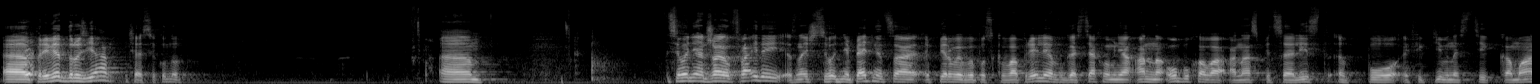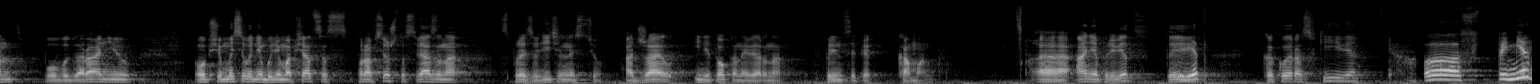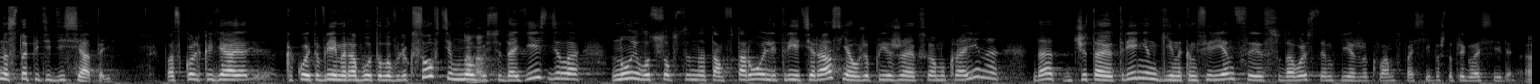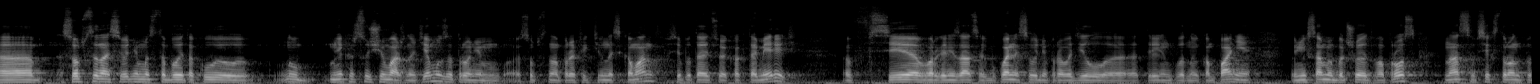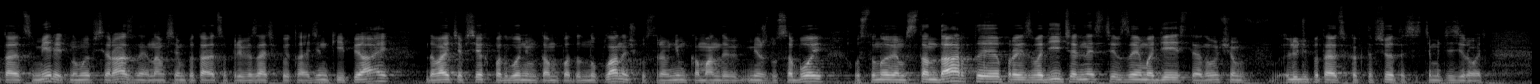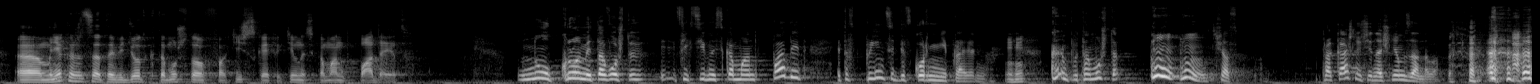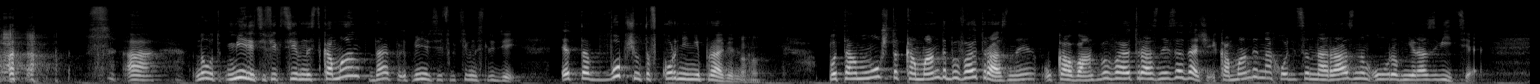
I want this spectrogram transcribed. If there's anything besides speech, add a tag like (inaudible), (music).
Э, Привет, друзья. Сейчас, секунду. Эм, Сегодня Agile Friday, значит, сегодня пятница, первый выпуск в апреле. В гостях у меня Анна Обухова, она специалист э, по эффективности команд, по выгоранию. В общем, мы сегодня будем общаться с- про все, что связано с производительностью, Agile и не только, наверное, в принципе, команд. Э, Аня, привет. Ты Привет. Какой раз в Киеве? Э, Примерно 150-й. Поскольку я какое-то время работала в Люксофте, много Ага. сюда ездила, ну и вот, собственно, там второй или третий раз я уже приезжаю к Scrum Украина, да, читаю тренинги на конференции, с удовольствием езжу к вам. Спасибо, что пригласили. Э, Собственно, сегодня мы с тобой такую, ну, мне кажется, очень важную тему затронем, э, собственно, про эффективность команд. Все пытаются ее как-то мерить. Все в организациях, буквально сегодня проводил э, тренинг в одной компании, у них самый большой этот вопрос. Нас со всех сторон пытаются мерить, но мы все разные, нам всем пытаются привязать какой-то один KPI, давайте всех подгоним там под одну планочку, сравним команды между собой, установим стандарты производительности, взаимодействия. Ну, в общем, люди пытаются как-то все это систематизировать. Э, Мне кажется, это ведет к тому, что фактическая эффективность команд падает. Ну, кроме того, что эффективность команд падает, это в принципе в корне неправильно. Мгм. (clears throat) Потому что, (clears throat) сейчас, прокашлюсь и начнем заново. (laughs) А, Ну вот мерить эффективность команд, да, мерить эффективность людей, это, в общем-то, в корне неправильно. Ага. Потому что команды бывают разные, у команд бывают разные задачи, и команды находятся на разном уровне развития.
